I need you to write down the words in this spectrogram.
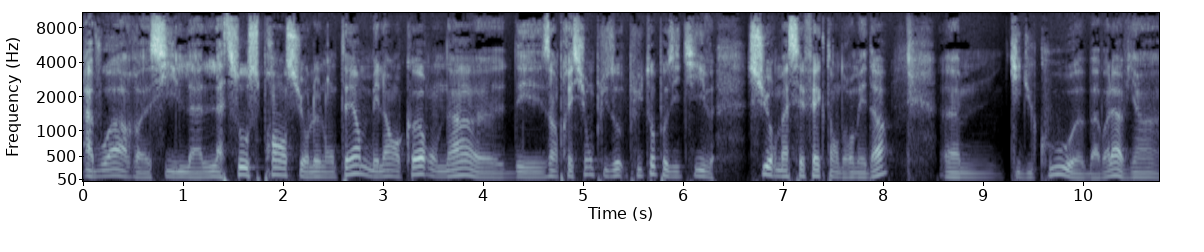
à voir euh, si la, sauce prend sur le long terme, mais là encore, on a euh, des impressions plutôt positives sur Mass Effect Andromeda, euh, qui du coup, bah voilà, vient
